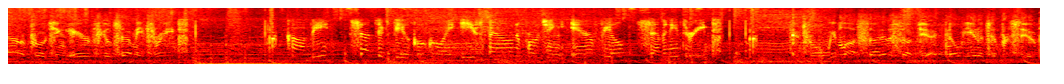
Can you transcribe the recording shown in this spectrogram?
Eastbound approaching Airfield 73. Copy. Subject vehicle going eastbound, approaching Airfield 73. Control, we've lost sight of the subject. No units in pursuit.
